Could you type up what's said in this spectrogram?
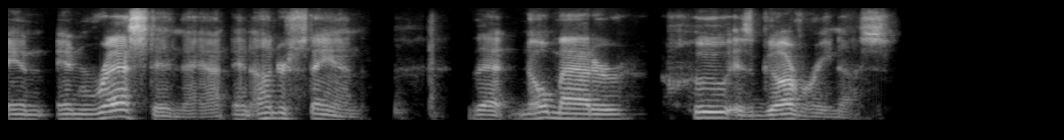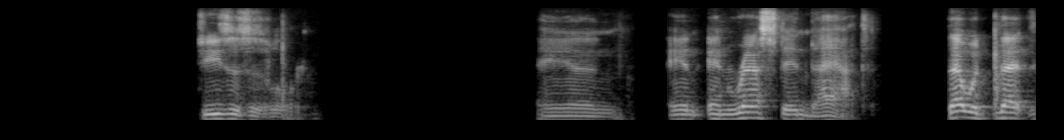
and and rest in that and understand that no matter who is governing us jesus is lord. And and and rest in that. That would that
